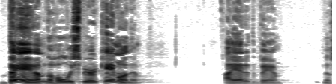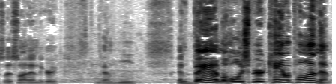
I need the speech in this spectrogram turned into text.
bam, the Holy Spirit came on them. I added the bam. That's not in the Greek. Mm-hmm and bam, the Holy Spirit came upon them.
